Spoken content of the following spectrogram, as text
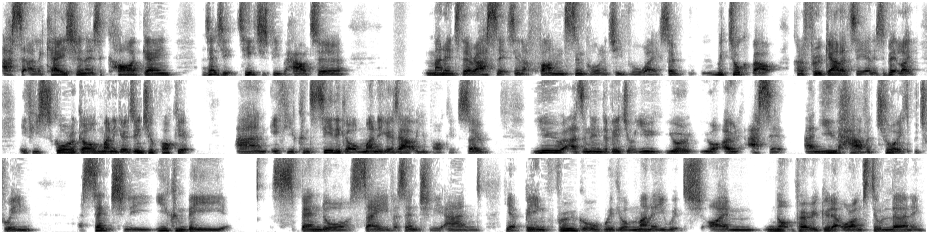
asset allocation. It's a card game. Essentially, it teaches people how to manage their assets in a fun, simple, and achievable way. So we talk about kind of frugality, and it's a bit like if you score a goal, money goes into your pocket, and if you concede a goal, money goes out of your pocket. So you, as an individual, you you're your own asset, and you have a choice between essentially you can be spend or save essentially and yeah being frugal with your money which i'm not very good at or i'm still learning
